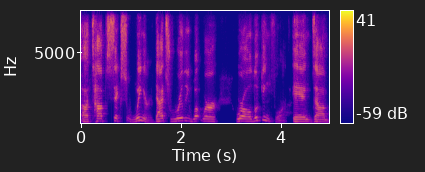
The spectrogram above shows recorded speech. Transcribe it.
uh, top six winger. That's really what we're we're all looking for. And um,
